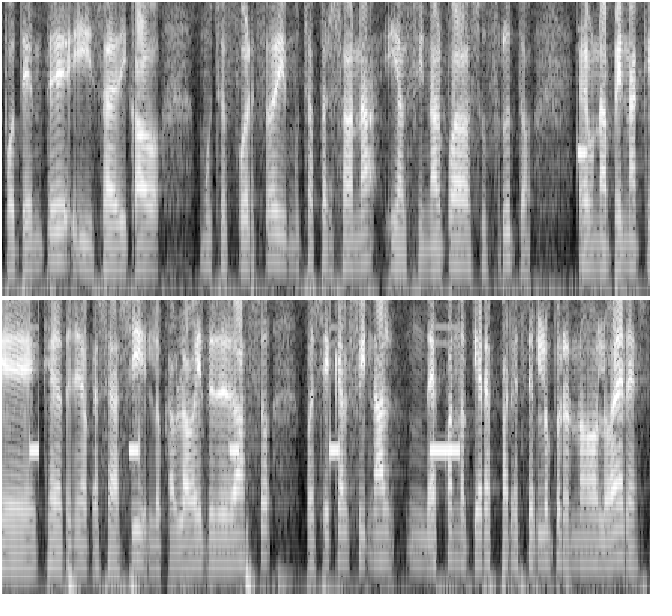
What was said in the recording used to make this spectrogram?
potente y se ha dedicado mucho esfuerzo y muchas personas y al final pues ha dado sus frutos es una pena que, haya tenido que ser así. Lo que hablabais de dedazo, pues sí es que al final mm, es cuando quieres parecerlo, pero no lo eres.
